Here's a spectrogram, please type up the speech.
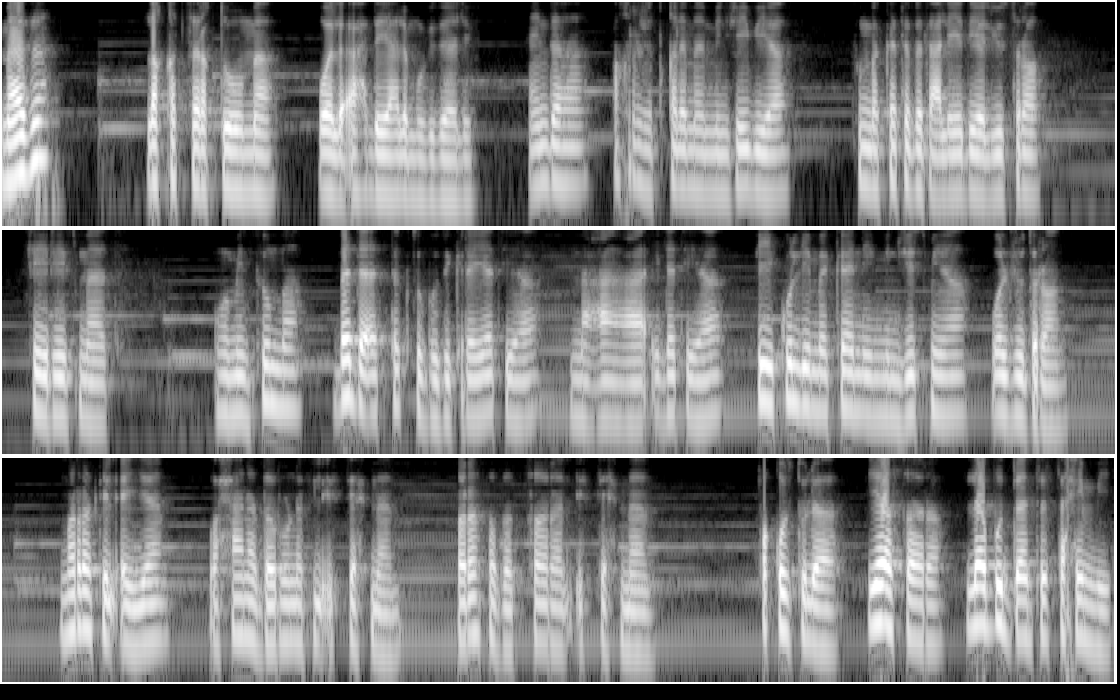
ماذا؟ لقد سرقتهما ولا أحد يعلم بذلك. عندها أخرجت قلما من جيبها ثم كتبت على يدها اليسرى سيريس مات. ومن ثم بدأت تكتب ذكرياتها مع عائلتها في كل مكان من جسمها والجدران. مرت الأيام وحان دورنا في الاستحمام فرفضت سارة الاستحمام. فقلت لها يا سارة لا بد أن تستحمي.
